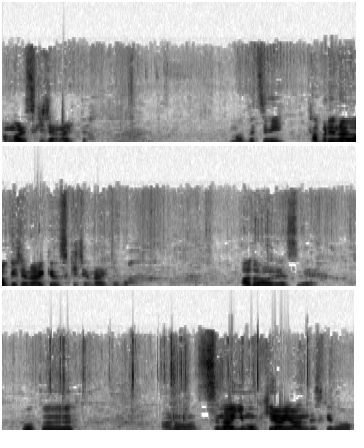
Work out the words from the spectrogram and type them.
あんまり好きじゃないと。まあ別に食べれないわけじゃないけど好きじゃないとか。あとはですね、僕、あの、砂肝嫌いなんですけど、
